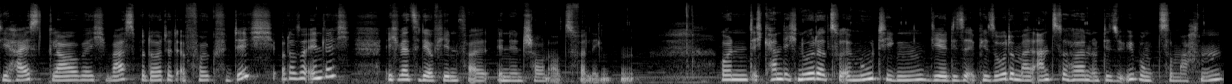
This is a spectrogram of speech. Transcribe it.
Die heißt, glaube ich, was bedeutet Erfolg für dich oder so ähnlich. Ich werde sie dir auf jeden Fall in den Show Notes verlinken. Und ich kann dich nur dazu ermutigen, dir diese Episode mal anzuhören und diese Übung zu machen.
